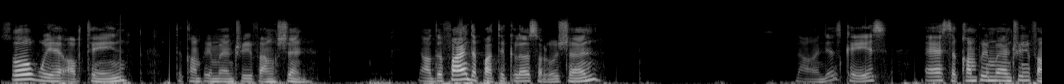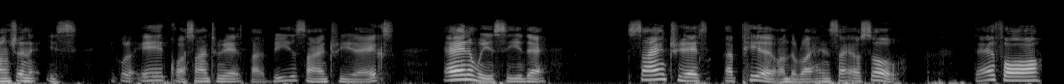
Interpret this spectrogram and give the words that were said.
So we have obtained the complementary function. Now to find the particular solution, now in this case, as the complementary function is equal to a cosine 3x by b sine 3x and we see that sine 3x appear on the right hand side also. Therefore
